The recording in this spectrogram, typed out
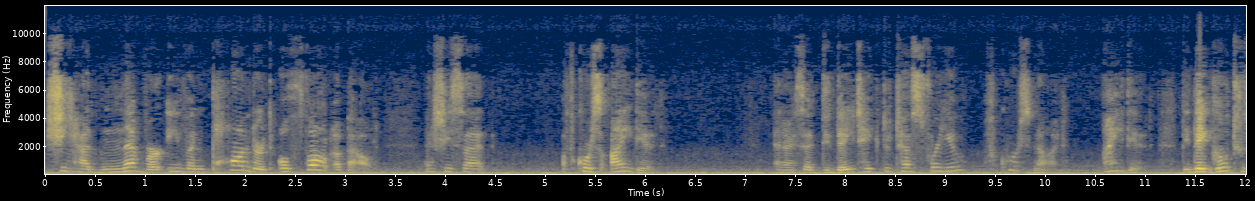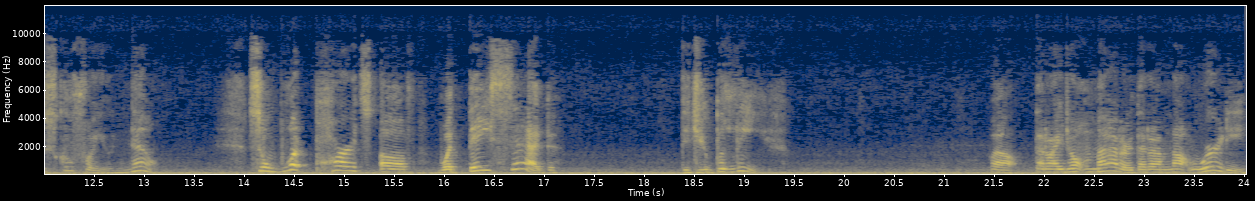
she had never even pondered or thought about. And she said, of course I did. And I said, did they take the test for you? Of course not. I did. Did they go to school for you? No. So what parts of what they said did you believe? well, that I don't matter, that I'm not worthy.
